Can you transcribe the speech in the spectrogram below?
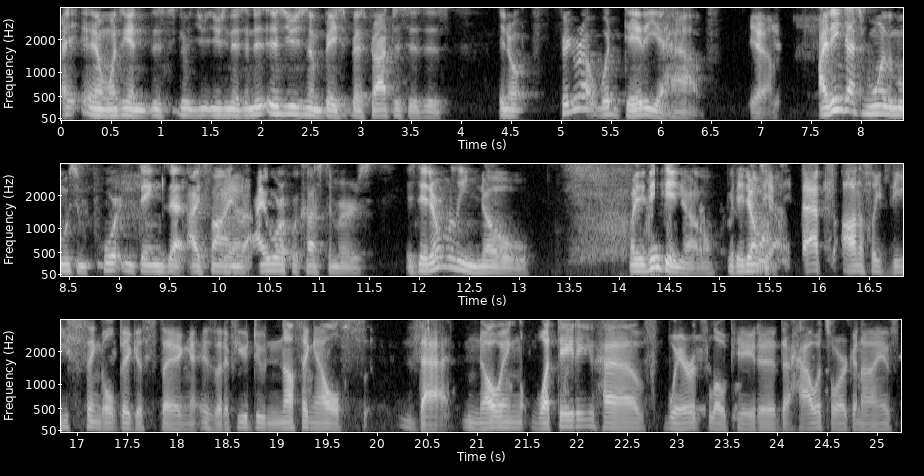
I, you know, once again, this using this and it is using some basic best practices is, you know, figure out what data you have. Yeah, I think that's one of the most important things that I find yeah. when I work with customers is they don't really know well, you think they know, but they don't. Yeah, know. that's honestly the single biggest thing is that if you do nothing else, that knowing what data you have, where it's located, how it's organized,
